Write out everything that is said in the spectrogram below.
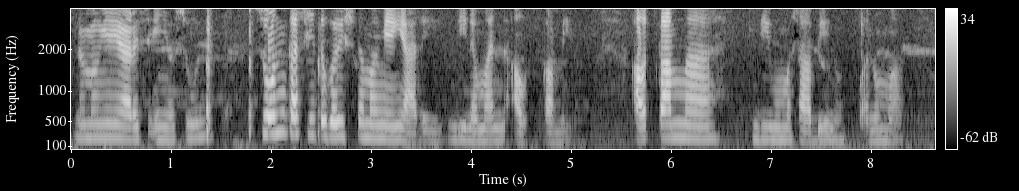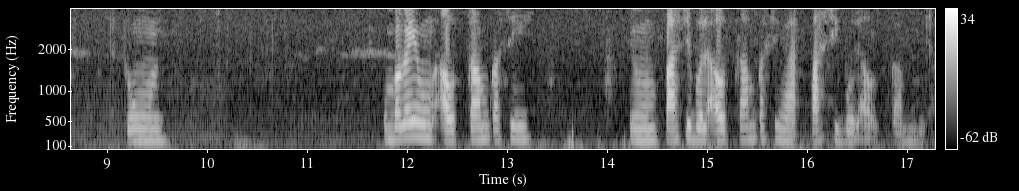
na mangyayari sa inyo soon. Soon kasi ito guys na mangyayari, hindi naman outcome yun. Outcome, uh, hindi mo masabi, no? Paano ma, kung Kumbaga yung outcome kasi, yung possible outcome kasi nga, possible outcome, di ba?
